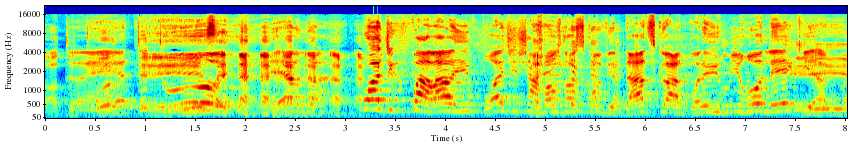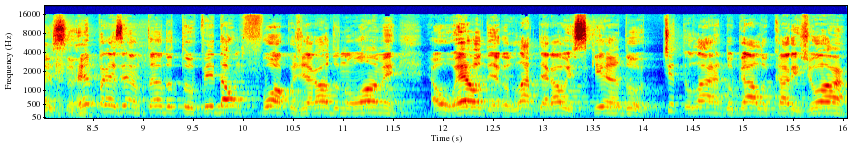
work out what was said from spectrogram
Ó, Tutu. É, Tutu. É, pode falar aí, pode chamar os nossos convidados, que eu agora eu me enrolei aqui, rapaz. Isso, representando o Tupi, dá um foco, Geraldo, no homem. É o Helder, o lateral esquerdo, titular do Galo Carijó.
